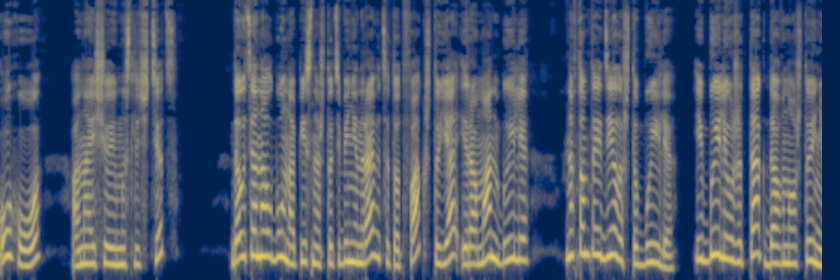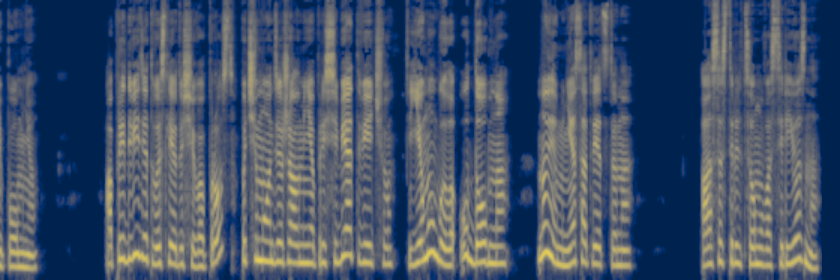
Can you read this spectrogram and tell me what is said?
Ого, она еще и мыслечтец? Да у тебя на лбу написано, что тебе не нравится тот факт, что я и Роман были... Но в том-то и дело, что были. И были уже так давно, что и не помню. А предвидя твой следующий вопрос, почему он держал меня при себе, отвечу. Ему было удобно. Ну и мне, соответственно. А со стрельцом у вас серьезно?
